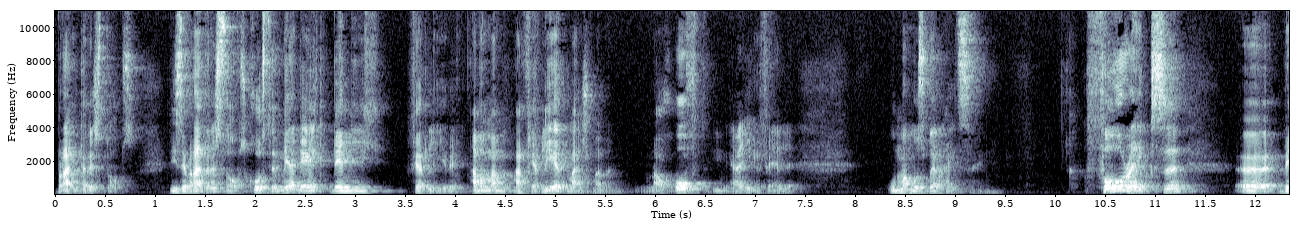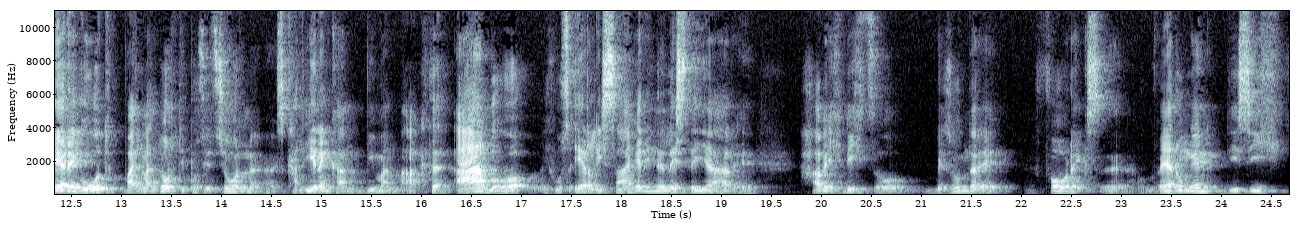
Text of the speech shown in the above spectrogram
breitere Stops. Diese breiteren Stops kosten mehr Geld, wenn ich verliere. Aber man, man verliert manchmal, auch oft in einigen Fällen. Und man muss bereit sein. Forex Äh, wäre gut, weil man dort die Position äh, skalieren kann, wie man mag. Aber ich muss ehrlich sagen, in den letzten Jahren habe ich nicht so besondere Forex-Währungen, die sich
